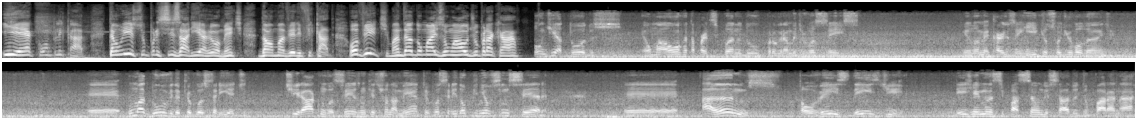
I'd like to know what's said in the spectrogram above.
e é complicado. Então, isso precisaria realmente dar uma verificada. Ouvinte, mandando mais um áudio para cá. Bom dia a todos. É uma honra estar participando do programa de vocês. Meu nome é Carlos Henrique, eu sou de Rolândia. É, uma dúvida que eu gostaria de tirar com vocês, um questionamento, eu gostaria da opinião sincera. É, há anos, talvez desde, desde a emancipação do estado do Paraná,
